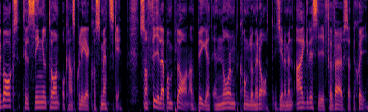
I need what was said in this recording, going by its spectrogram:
Tillbaks till Singleton och hans kollega Kosmetsky, som filar på en plan att bygga ett enormt konglomerat genom en aggressiv förvärvsstrategi.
